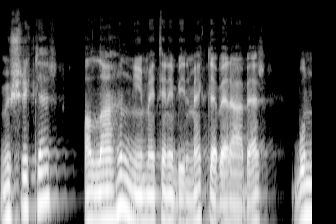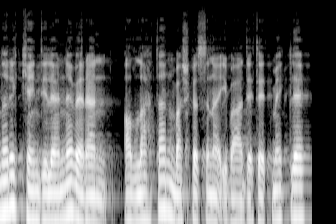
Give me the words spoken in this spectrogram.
Müşrikler Allah'ın nimetini bilmekle beraber bunları kendilerine veren Allah'tan başkasına ibadet etmekle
